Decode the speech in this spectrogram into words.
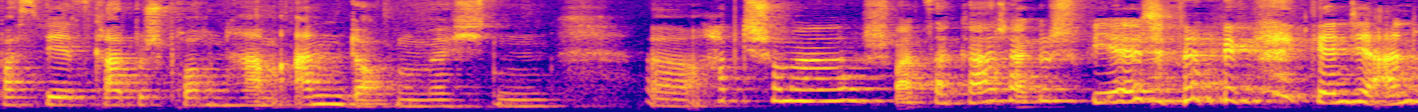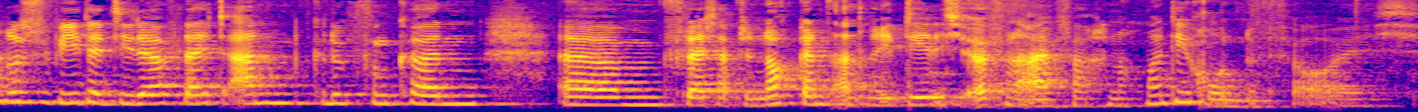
was wir jetzt gerade besprochen haben, andocken möchten. Äh, habt ihr schon mal Schwarzer Kater gespielt? Kennt ihr andere Spiele, die da vielleicht anknüpfen können? Ähm, vielleicht habt ihr noch ganz andere Ideen. Ich öffne einfach nochmal die Runde für euch.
